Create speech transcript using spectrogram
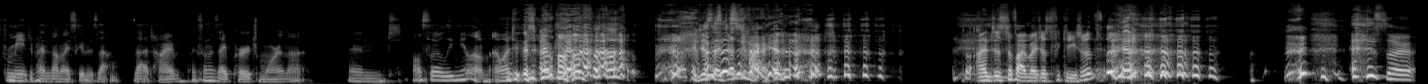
for me. It depends on my skin. Is that that time? Like sometimes I purge more in that, and also leave me alone. I want to take the time off. I just said justify. Unjustify my justifications. so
